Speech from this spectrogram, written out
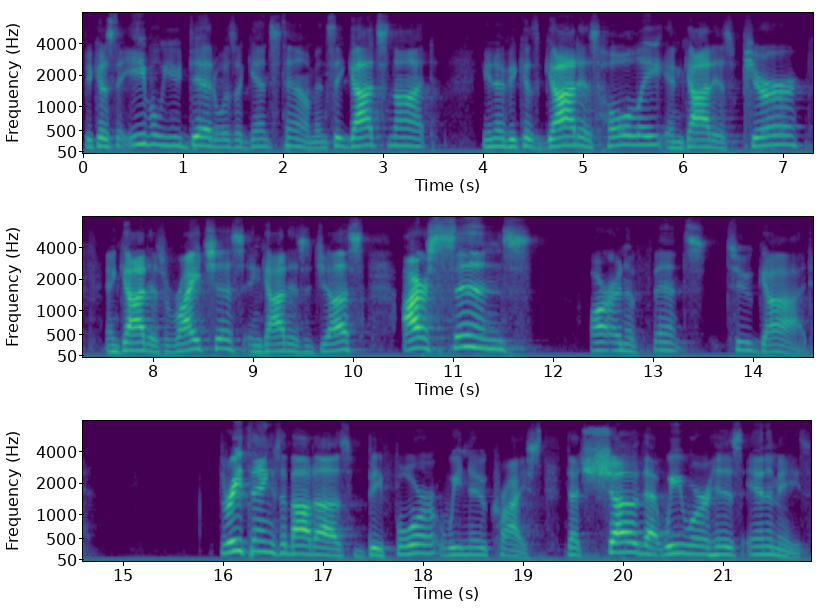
Because the evil you did was against Him. And see, God's not, you know, because God is holy and God is pure and God is righteous and God is just. Our sins are an offense to God. Three things about us before we knew Christ that show that we were his enemies.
